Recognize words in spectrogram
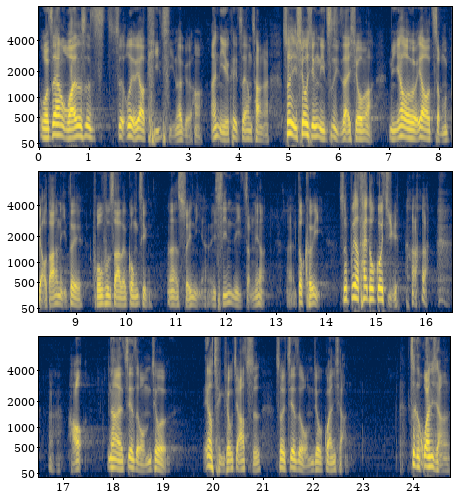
我这样玩是是为了要提起那个哈，啊，你也可以这样唱啊。所以修行你自己在修嘛，你要要怎么表达你对佛菩萨的恭敬，那，随你啊，你心里怎么样，啊，都可以。所以不要太多规矩。好，那接着我们就。要请求加持，所以接着我们就观想。这个观想，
